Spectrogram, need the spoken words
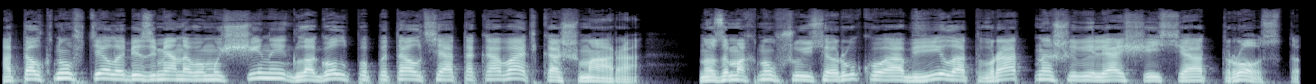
Оттолкнув тело безымянного мужчины, глагол попытался атаковать кошмара — но замахнувшуюся руку обвил отвратно шевелящийся отросток.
